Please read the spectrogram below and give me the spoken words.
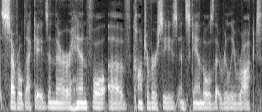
several decades, and there are a handful of controversies and scandals that really rocked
